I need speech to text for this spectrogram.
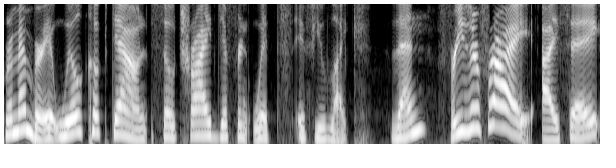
Remember, it will cook down, so try different widths if you like. Then freezer fry, I say.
